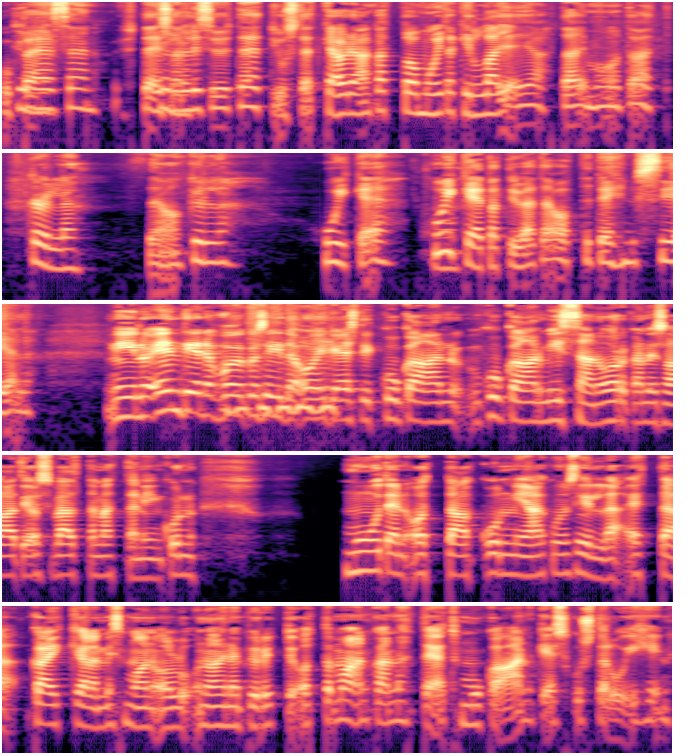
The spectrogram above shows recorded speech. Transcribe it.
upeeseen kyllä. yhteisöllisyyteen. Että just, että käydään katsoa muitakin lajeja tai muuta. Että kyllä. Se on kyllä huikea, huikeata työtä olette tehnyt siellä. Niin, no en tiedä, voiko siitä oikeasti kukaan, kukaan missään organisaatiossa välttämättä niin kuin muuten ottaa kunniaa kuin sillä, että kaikkialla, missä mä oon ollut, on aina pyritty ottamaan kannattajat mukaan keskusteluihin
